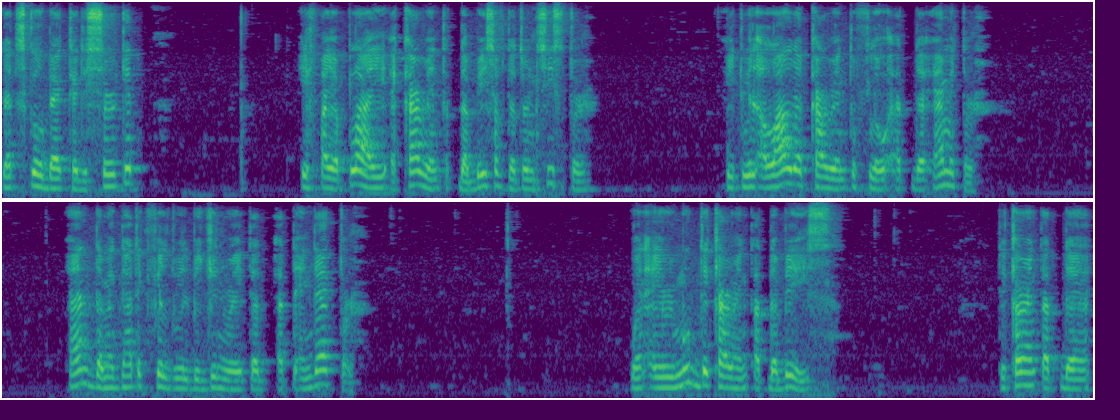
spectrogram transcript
Let's go back to the circuit. If I apply a current at the base of the transistor it will allow the current to flow at the emitter and the magnetic field will be generated at the inductor. When I remove the current at the base, the current at the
